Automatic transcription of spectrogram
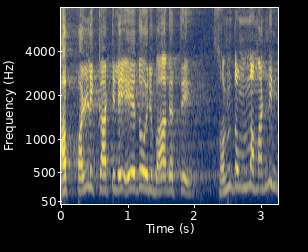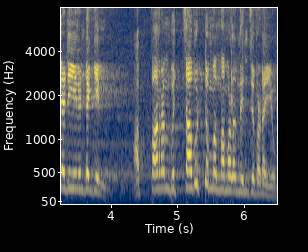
ആ പള്ളിക്കാട്ടിലെ ഏതോ ഒരു ഭാഗത്ത് സ്വന്തം ഉമ്മ മണ്ണിന്റെ അടിയിലുണ്ടെങ്കിൽ ആ പറമ്പ് ചവിട്ടുമ്പോൾ നമ്മളെ നെഞ്ചുപടയും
